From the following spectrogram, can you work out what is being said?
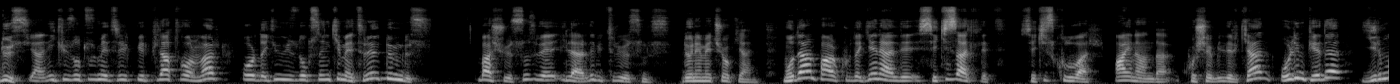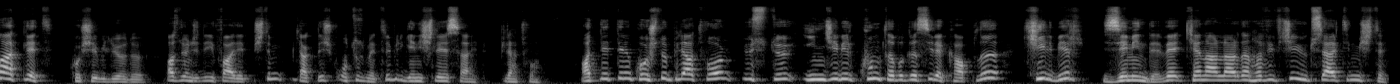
düz. Yani 230 metrelik bir platform var. Oradaki 192 metre dümdüz. Başlıyorsunuz ve ileride bitiriyorsunuz. Döneme çok yani. Modern parkurda genelde 8 atlet, 8 kulvar aynı anda koşabilirken olimpiyada 20 atlet koşabiliyordu. Az önce de ifade etmiştim yaklaşık 30 metre bir genişliğe sahip platform. Atletlerin koştuğu platform üstü ince bir kum tabakasıyla kaplı kil bir zemindi ve kenarlardan hafifçe yükseltilmişti.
